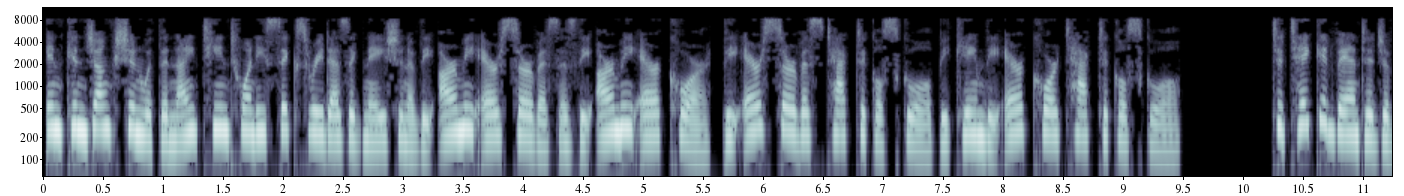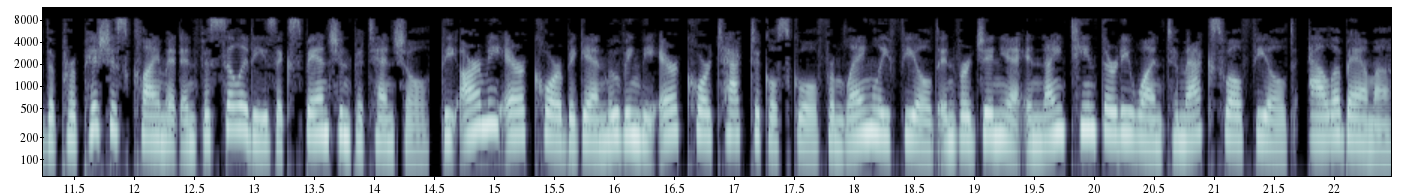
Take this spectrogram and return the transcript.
In conjunction with the 1926 redesignation of the Army Air Service as the Army Air Corps, the Air Service Tactical School became the Air Corps Tactical School. To take advantage of the propitious climate and facilities expansion potential, the Army Air Corps began moving the Air Corps Tactical School from Langley Field in Virginia in 1931 to Maxwell Field, Alabama.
